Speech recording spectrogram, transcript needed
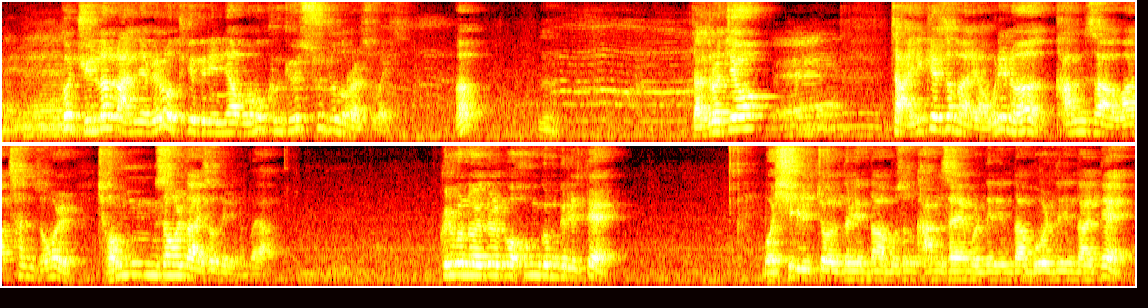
네. 그 주일날 낮 예배를 어떻게 드리냐 보면 그 교회 수준으로 할 수가 있어. 어? 음. 잘 들었죠? 네. 자 이렇게 해서 말이야 우리는 감사와 찬송을 정성을 다해서 드리는 거야. 그리고 너희들 그 헌금 드릴 때 뭐 11조를 드린다 무슨 감사함을 드린다 뭘 드린다 할 때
